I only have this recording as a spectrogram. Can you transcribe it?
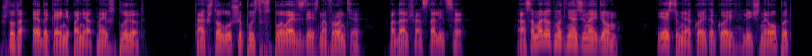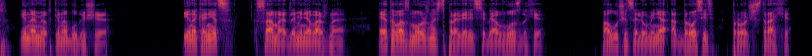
что-то эдакое непонятное и всплывет. Так что лучше пусть всплывает здесь, на фронте, подальше от столицы. А самолет мы князю найдем. Есть у меня кое-какой личный опыт и наметки на будущее. И, наконец, самое для меня важное – это возможность проверить себя в воздухе. Получится ли у меня отбросить прочь страхи?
